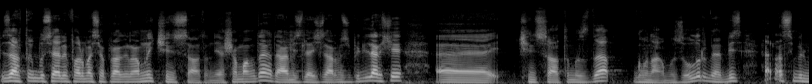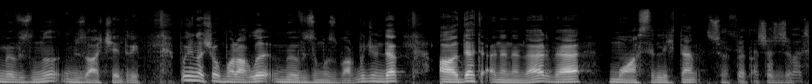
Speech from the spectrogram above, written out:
Biz artıq bu səhər informasiya proqramının ikinci saatını yaşamaqdayıq. Həm izləyicilərimiz bilirlər ki, ə, ikinci saatımızda qonağımız olur və biz hər hansı bir mövzunu müzakirə edirik. Bu gün də çox maraqlı mövzumuz var. Bu gün də adət, ənənələr və müasirlikdən söhbət açacağıq.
